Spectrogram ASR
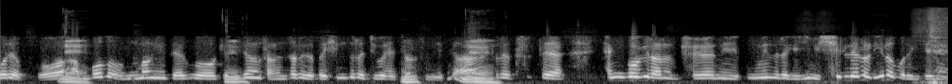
어렵고 네. 안보도 엉망이 되고 네. 경제는 사는 소리가 더 힘들어지고 했지 않습니까? 네. 그랬을 때 행복이라는 표현이 국민들에게 이미 신뢰를 잃어버린 개념이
